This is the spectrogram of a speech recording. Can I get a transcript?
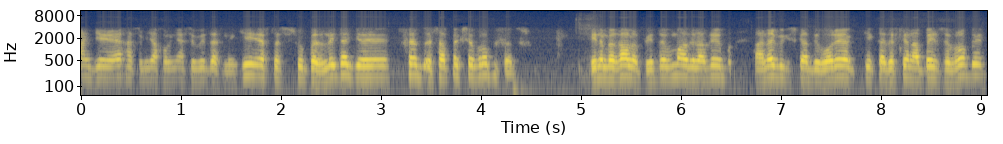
αν και έχασε μια χρονιά στη Β' Εθνική, έφτασε στη Super League και φέτος- θα παίξει Ευρώπη φέτος. Είναι μεγάλο επίτευγμα, δηλαδή ανέβηκες στην κατηγορία και κατευθείαν να παίζεις Ευρώπη,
